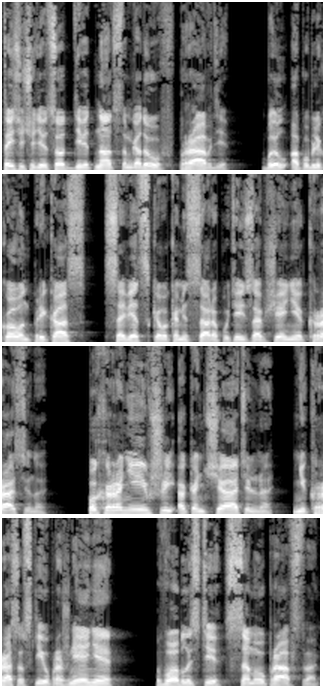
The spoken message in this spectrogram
В 1919 году в «Правде» был опубликован приказ советского комиссара путей сообщения Красина, похоронивший окончательно некрасовские упражнения в области самоуправства.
